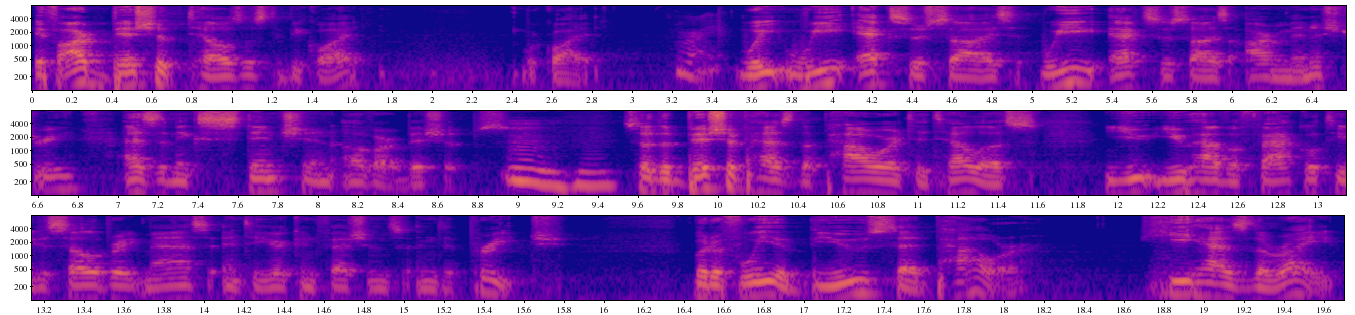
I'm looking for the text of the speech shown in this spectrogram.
if our bishop tells us to be quiet, we're quiet. right. We we exercise we exercise our ministry as an extension of our bishops. So the bishop has the power to tell us you you have a faculty to celebrate mass and to hear confessions and to preach. But if we abuse said power, he has the right.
